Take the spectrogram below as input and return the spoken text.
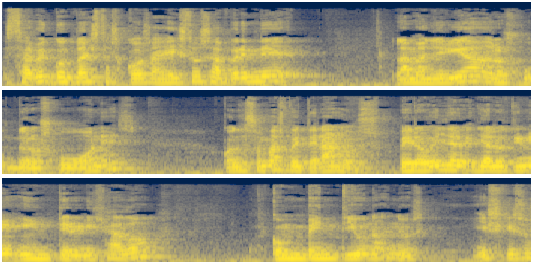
Sabe controlar estas cosas. Esto se aprende la mayoría de los, de los jugones cuando son más veteranos, pero ella ya lo tiene interiorizado con 21 años. Y es que eso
